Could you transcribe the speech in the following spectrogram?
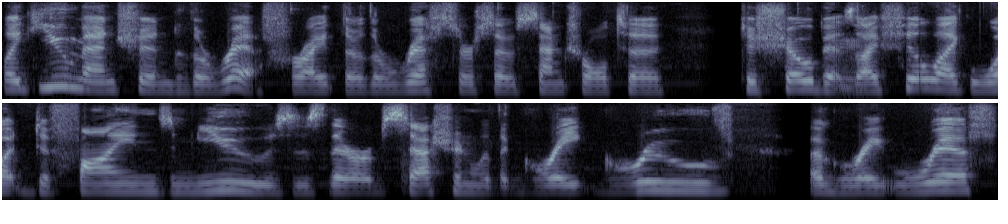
like you mentioned the riff, right? They're, the riffs are so central to to showbiz. Mm. I feel like what defines Muse is their obsession with a great groove, a great riff,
